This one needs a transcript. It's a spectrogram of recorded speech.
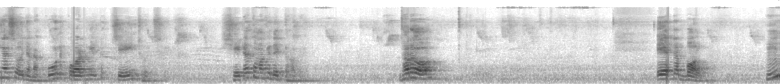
আছে ওইটা না কোন কোঅর্ডিনেটটা চেঞ্জ হচ্ছে সেটা তোমাকে দেখতে হবে। ধরো এ একটা বল হুম?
